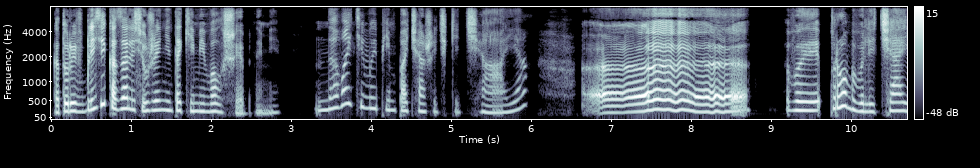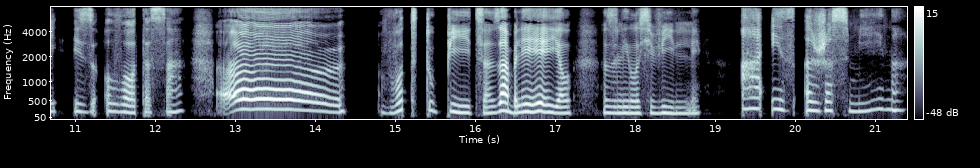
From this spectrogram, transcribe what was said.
которые вблизи казались уже не такими волшебными. «Давайте выпьем по чашечке чая». Вы пробовали чай из лотоса? Вот тупица, заблеял, злилась Вилли. А из жасмина?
